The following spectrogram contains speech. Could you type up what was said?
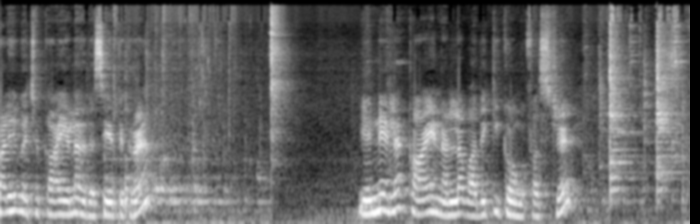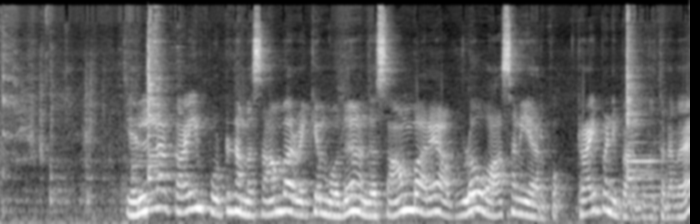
கழுவி வச்ச காயெல்லாம் அதில் சேர்த்துக்கிறேன். எண்ணெயில் காயை நல்லா வதக்கிக்கோங்க ஃபஸ்ட்டு எல்லா காயும் போட்டு நம்ம சாம்பார் வைக்கும் போது அந்த சாம்பாரே அவ்வளோ வாசனையாக இருக்கும். ட்ரை பண்ணி பாருங்கள் ஒரு தடவை.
